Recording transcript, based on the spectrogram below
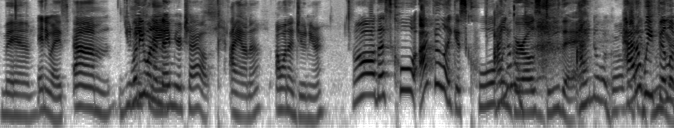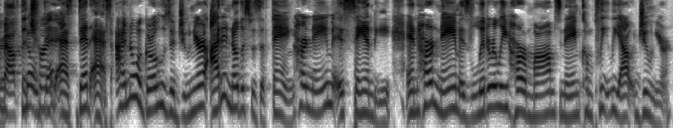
Man. Anyways, um, What do you want to name your child? Iyanna? I want a junior. Oh, that's cool. I feel like it's cool I when girls do that. I know a girl. How who's do a we feel about the no, trend? Dead ass, dead ass. I know a girl who's a junior. I didn't know this was a thing. Her name is Sandy, and her name is literally her mom's name, completely out junior.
